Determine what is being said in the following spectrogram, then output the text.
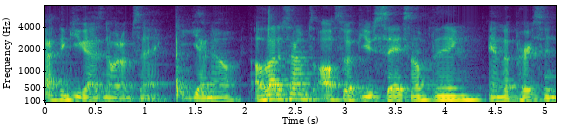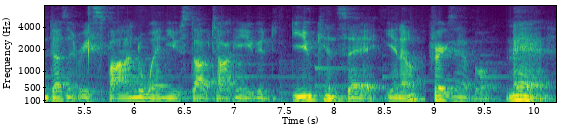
I think you guys know what I'm saying, you know? A lot of times also if you say something and the person doesn't respond when you stop talking, you could you can say, you know? For example, man,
